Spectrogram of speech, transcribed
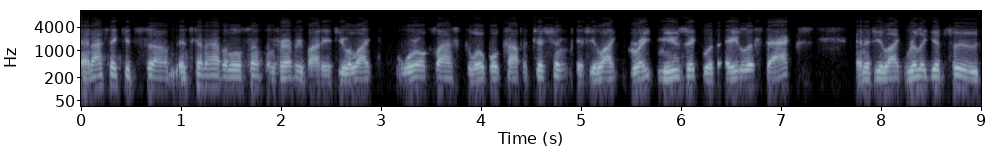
And I think it's um, it's going to have a little something for everybody. If you like world class global competition, if you like great music with A list acts, and if you like really good food,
